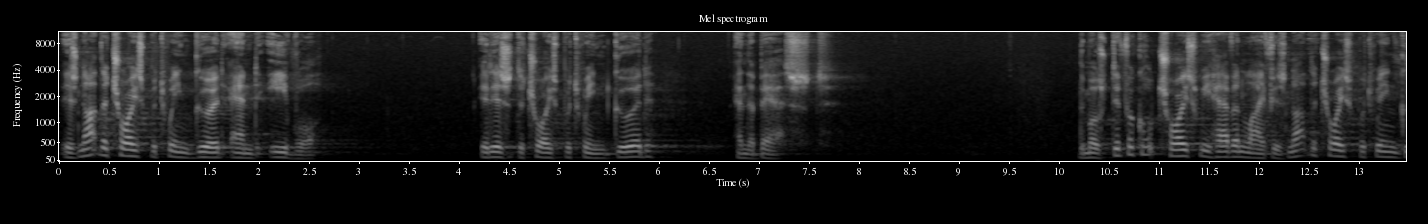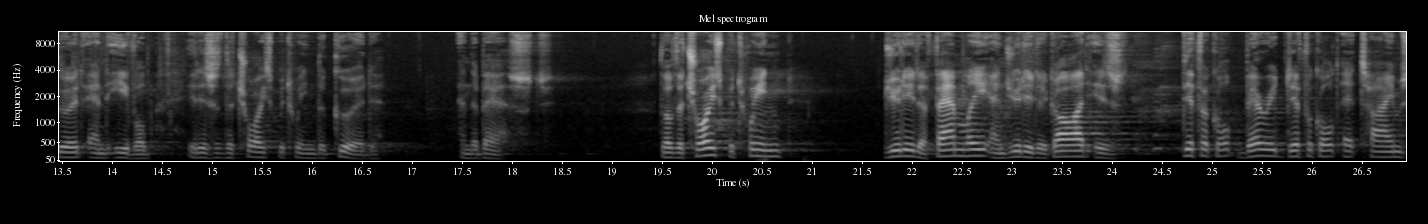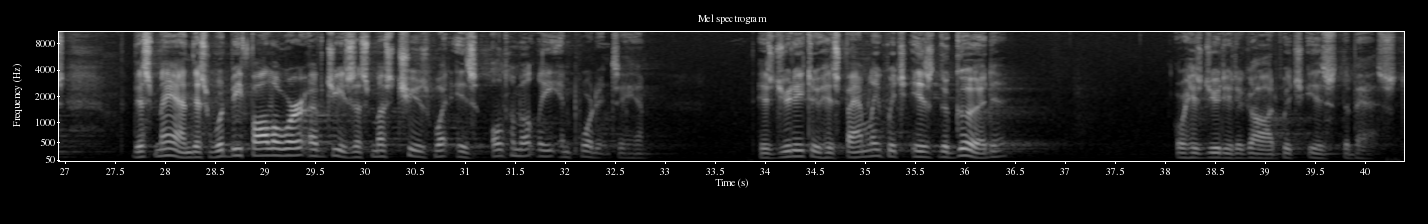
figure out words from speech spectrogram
is not the choice between good and evil, it is the choice between good and the best. The most difficult choice we have in life is not the choice between good and evil, it is the choice between the good and the best. Though the choice between duty to family and duty to God is difficult, very difficult at times, this man, this would be follower of Jesus, must choose what is ultimately important to him his duty to his family, which is the good, or his duty to God, which is the best.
